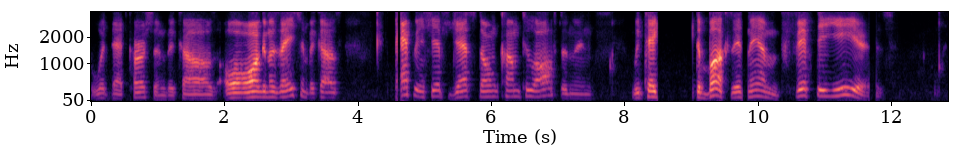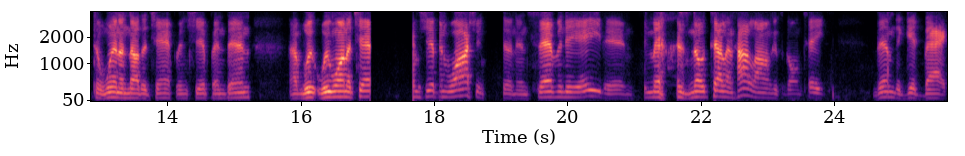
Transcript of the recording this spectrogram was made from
with that person because or organization because championships just don't come too often, and we take the Bucks. It's them 50 years to win another championship, and then uh, we we won a championship in Washington in '78, and there's no telling how long it's going to take them to get back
